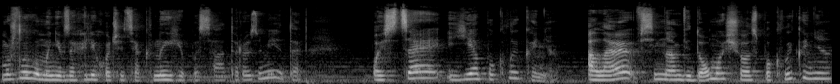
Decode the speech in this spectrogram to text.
Можливо, мені взагалі хочеться книги писати, розумієте? Ось це і є покликання. Але всім нам відомо, що з покликання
